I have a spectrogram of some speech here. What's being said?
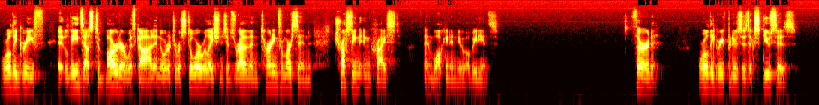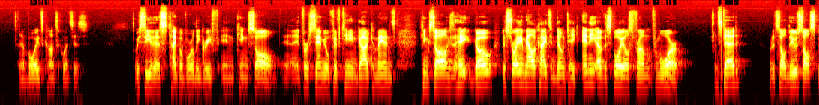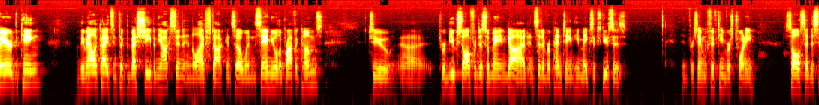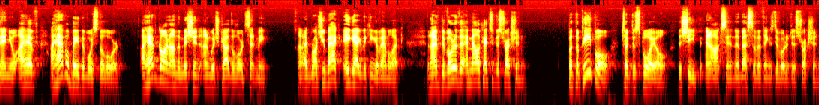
Worldly grief, it leads us to barter with God in order to restore relationships rather than turning from our sin, trusting in Christ, and walking in new obedience. Third, worldly grief produces excuses and avoids consequences. We see this type of worldly grief in King Saul. In 1 Samuel 15, God commands King Saul, he says, Hey, go destroy the Amalekites and don't take any of the spoils from, from war. Instead, what did Saul do? Saul spared the king of the Amalekites and took the best sheep and the oxen and the livestock. And so when Samuel the prophet comes to, uh, to rebuke Saul for disobeying God, instead of repenting, he makes excuses. In 1 Samuel 15, verse 20, Saul said to Samuel, I have, I have obeyed the voice of the Lord. I have gone on the mission on which God the Lord sent me. I brought you back, Agag, the king of Amalek, and I have devoted the Amalekites to destruction. But the people took the spoil, the sheep and oxen, and the best of the things devoted to destruction,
